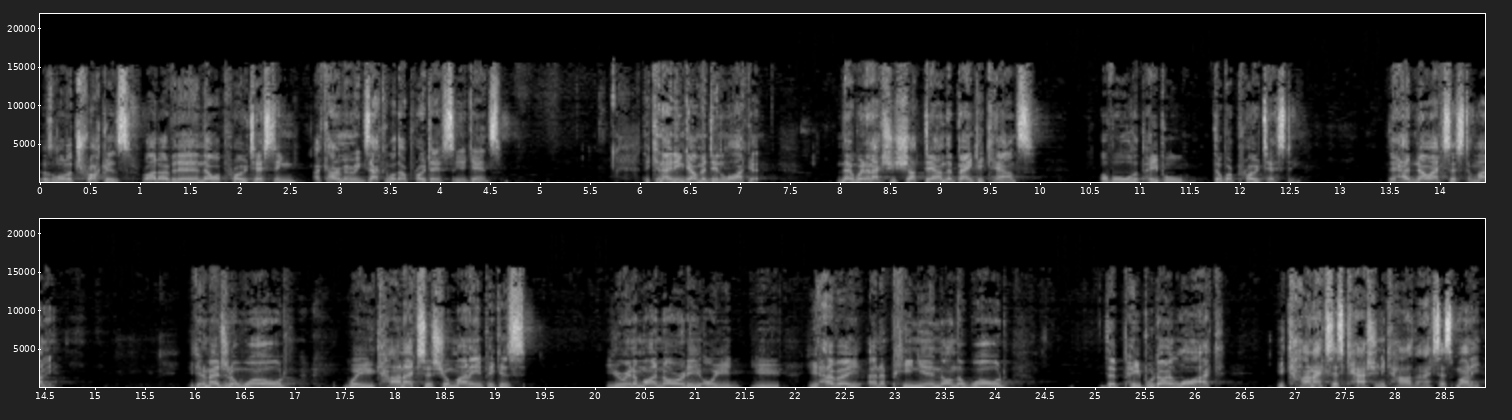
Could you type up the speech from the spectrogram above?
was a lot of truckers right over there, and they were protesting. I can't remember exactly what they were protesting against. The Canadian government didn't like it. And they went and actually shut down the bank accounts of all the people that were protesting. They had no access to money. You can imagine a world where you can't access your money because you're in a minority or you, you, you have a, an opinion on the world that people don't like. You can't access cash and you can't access money.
